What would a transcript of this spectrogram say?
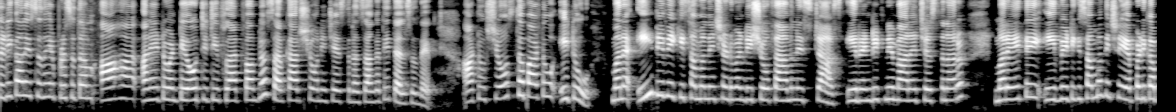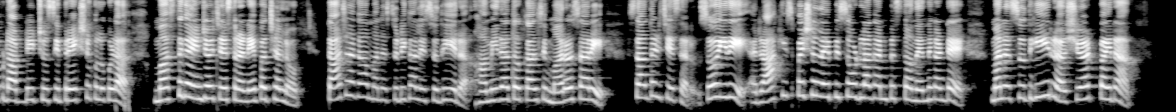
సుడిగాలి సుధీర్ ప్రస్తుతం ఆహా అనేటువంటి ఓటీటీ ప్లాట్ఫామ్లో సర్కార్ షోని చేస్తున్న సంగతి తెలిసిందే. అటు షోస్తో పాటు ఇటు మన ఈటీవీకి సంబంధించినటువంటి షో ఫ్యామిలీ స్టార్స్ ఈ రెండింటిని మేనేజ్ చేస్తున్నారు. మరి అయితే ఈ వీటికి సంబంధించిన ఎప్పటికప్పుడు అప్డేట్ చూసి ప్రేక్షకులు కూడా మస్తుగా ఎంజాయ్ చేస్తున్న నేపథ్యంలో తాజాగా మన సుడిగాలి సుధీర్ హమీదాతో కలిసి మరోసారి సందడి చేశారు. సో ఇది రాఖీ స్పెషల్ ఎపిసోడ్ లాగా అనిపిస్తోంది. ఎందుకంటే మన సుధీర్ షర్ట్ పైన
